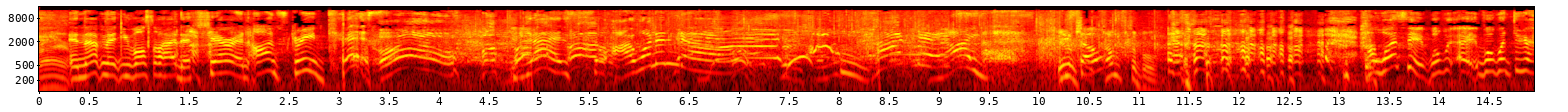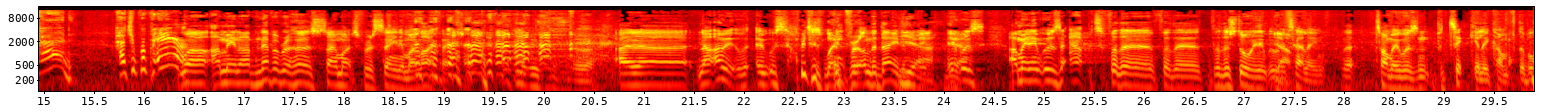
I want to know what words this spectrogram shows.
right. And that meant you've also had to share an on screen kiss. Oh! Yes. So I want to know. Nice. You look so, So? comfortable. How was it? What, uh, what went through your head? How'd you prepare? Well, I mean, I've never rehearsed so much for a scene in my life, actually. and, uh, no, oh, it, it was. We just went for it on the day. Didn't Yeah, we? It yeah. was. I mean, it was apt for the for the for the story that we Yeah. were telling. That Tommy wasn't particularly comfortable.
